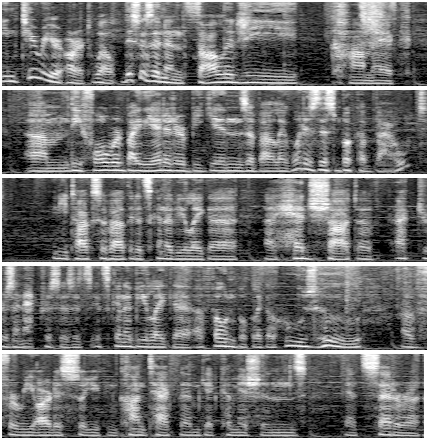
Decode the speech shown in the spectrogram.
Interior art. Well, this is an anthology comic. Um, the forward by the editor begins about like what is this book about? And he talks about that it's going to be like a, a headshot of actors and actresses. It's it's going to be like a, a phone book, like a who's who of furry artists so you can contact them, get commissions, etc.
